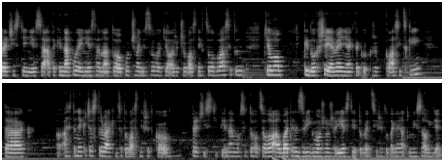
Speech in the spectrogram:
prečistenie sa a také napojenie sa na to počúvanie svojho tela, že čo vlastne chcelo, lebo asi to telo, keď dlhšie jeme nejak tak akože klasicky, tak asi to nejaký čas trvá, kým sa to vlastne všetko prečistí, tie námosy toho celého, alebo aj ten zvyk možno, že jesť tieto veci, že to tak aj na tú mysel ide.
